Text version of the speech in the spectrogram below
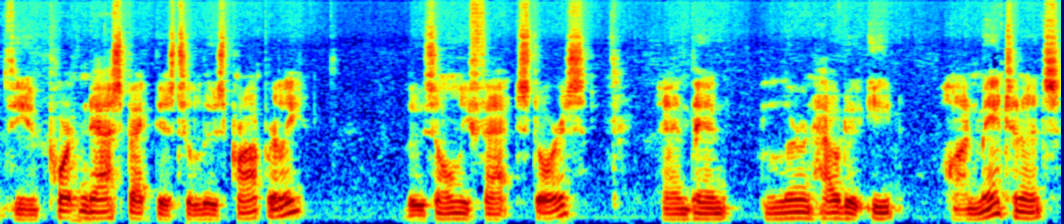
The important aspect is to lose properly, lose only fat stores, and then learn how to eat on maintenance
